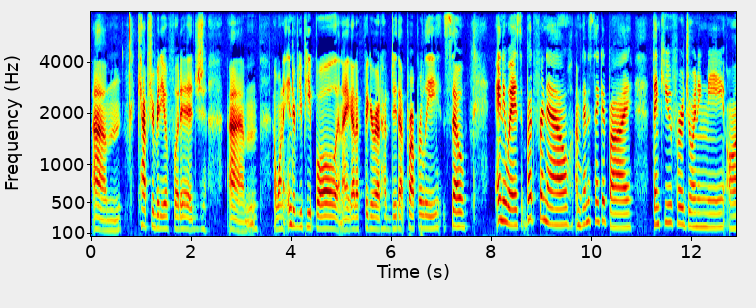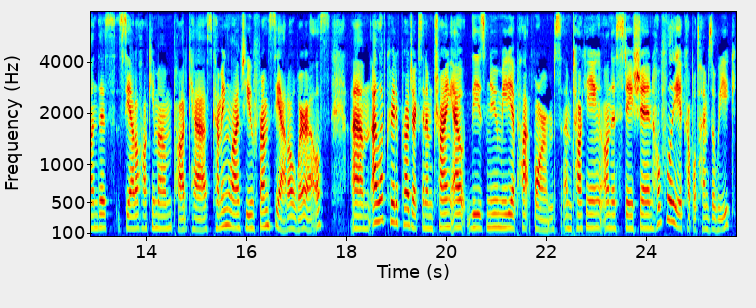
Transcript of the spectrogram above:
um, capture video footage. Um, I want to interview people and I got to figure out how to do that properly. So, anyways, but for now, I'm going to say goodbye. Thank you for joining me on this Seattle Hockey Mom podcast, coming live to you from Seattle. Where else? Um, I love creative projects and I'm trying out these new media platforms. I'm talking on this station hopefully a couple times a week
